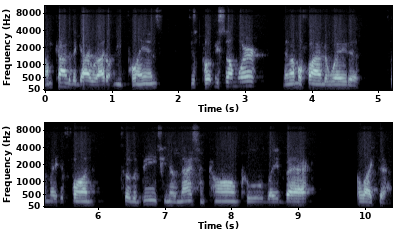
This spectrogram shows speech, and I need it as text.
I'm kind of the guy where I don't need plans. Just put me somewhere, and I'm gonna find a way to to make it fun. So the beach, you know, nice and calm, cool, laid back. I like that.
